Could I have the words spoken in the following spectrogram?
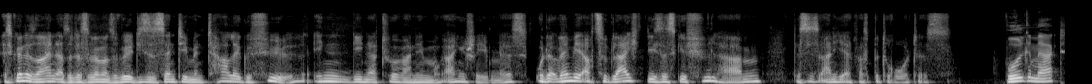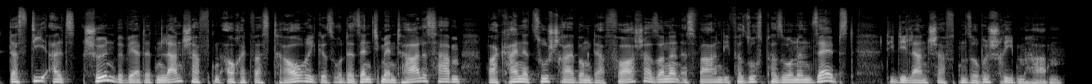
es könnte sein, also dass, wenn man so will, dieses sentimentale Gefühl in die Naturwahrnehmung eingeschrieben ist. Oder wenn wir auch zugleich dieses Gefühl haben, das ist eigentlich etwas Bedrohtes. Wohlgemerkt, dass die als schön bewerteten Landschaften auch etwas Trauriges oder Sentimentales haben, war keine Zuschreibung der Forscher, sondern es waren die Versuchspersonen selbst, die die Landschaften so beschrieben haben.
